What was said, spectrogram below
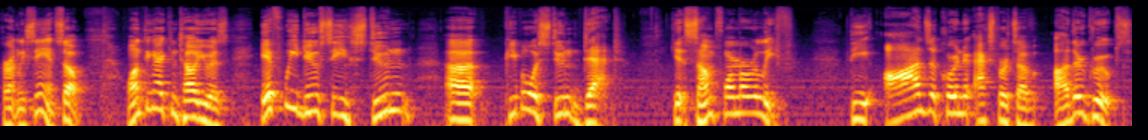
currently seeing. So, one thing I can tell you is if we do see student uh, people with student debt get some form of relief, the odds, according to experts of other groups,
